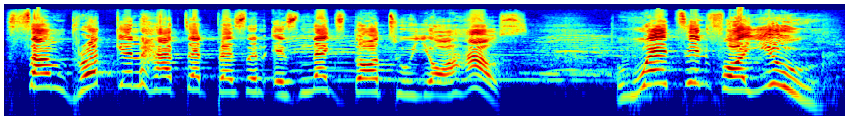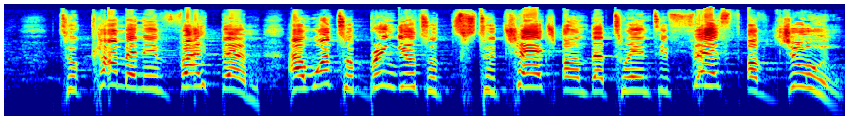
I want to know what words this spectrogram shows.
Some broken hearted person is next door to your house, waiting for you to come and invite them. I want to bring you to, to church on the 21st of June.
